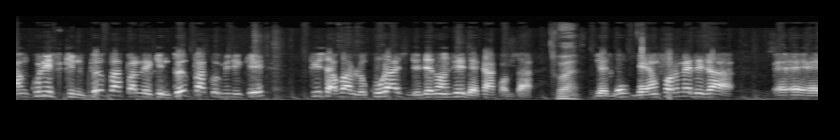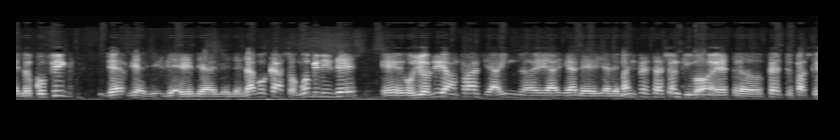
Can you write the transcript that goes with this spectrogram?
en coulisses, qui ne peuvent pas parler, qui ne peuvent pas communiquer, puissent avoir le courage de dénoncer des cas comme ça. J'ai informé déjà euh, euh, le COFIG, les, avocats sont mobilisés et aujourd'hui en France, il y, a des, manifestations qui vont être faites parce que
